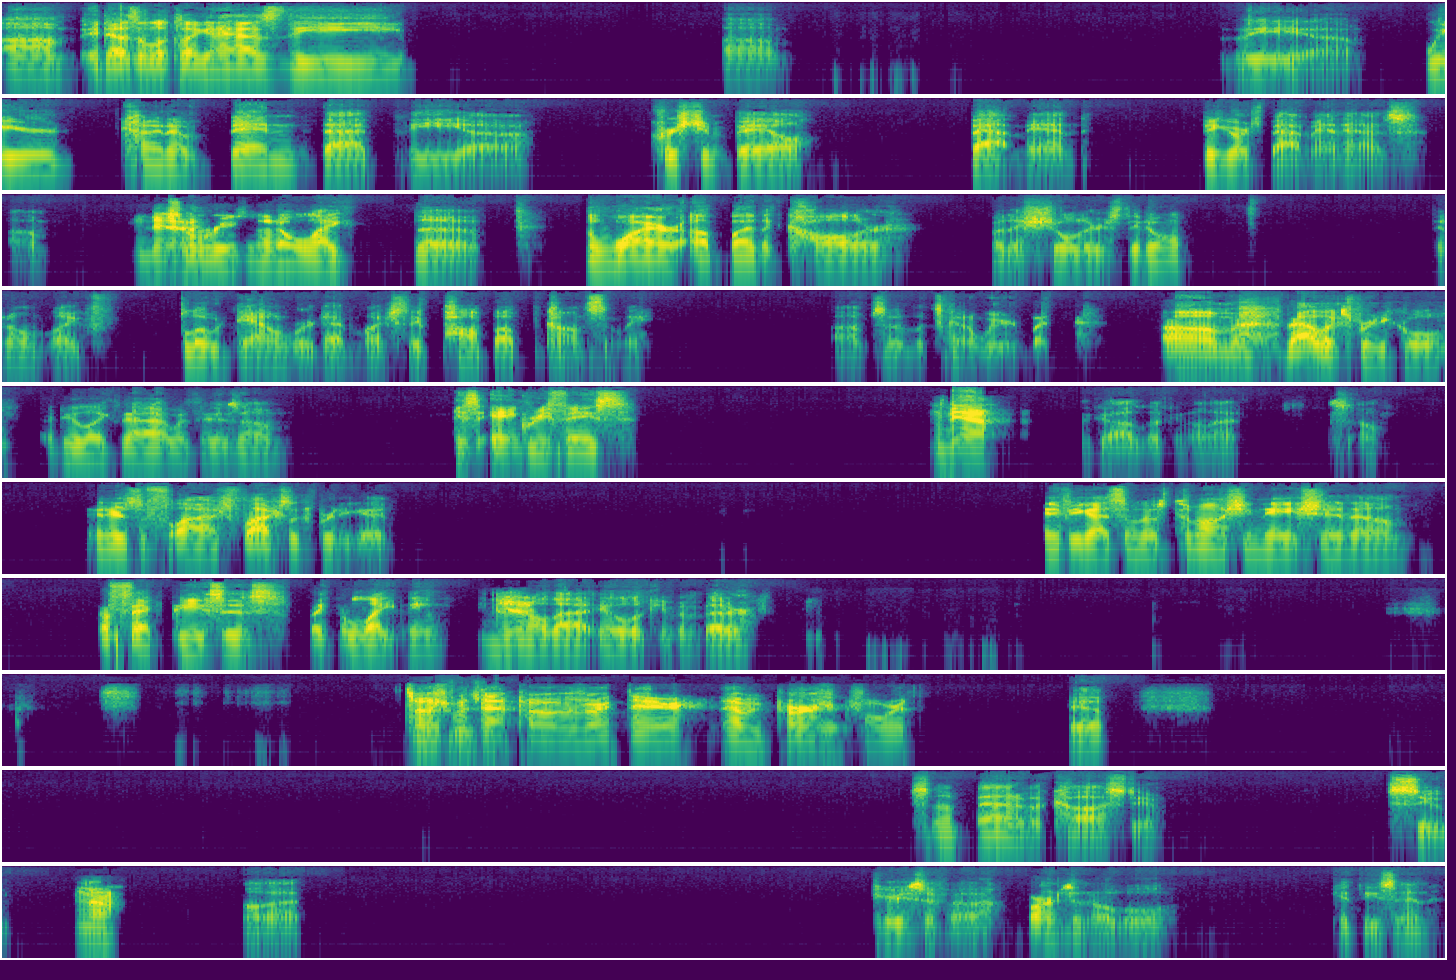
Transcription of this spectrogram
Um, it doesn't look like it has the um, the uh, weird kind of bend that the uh, Christian Bale Batman figure arts Batman has. Um, for Yeah. some reason I don't like the the wire up by the collar or the shoulders. They don't they don't like flow downward that much. They pop up constantly. Um, so it looks kind of weird, but um, that looks pretty cool. I do like that with his um his angry face, Yeah. the god look and all that. So and here's the flash. Flash looks pretty good. And if you got some of those Tamashii Nation um effect pieces like the lightning and Yeah. all that, it'll look even better. Especially with that pose right there. That'd be perfect for it. Yep. It's not bad of a costume. Suit. No. All that. Curious if uh, Barnes and Noble will get these in.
